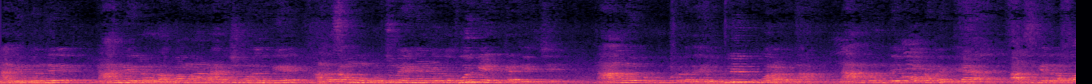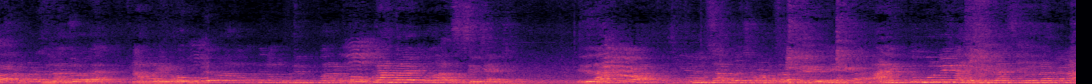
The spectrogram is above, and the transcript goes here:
அன்னைக்கு வந்து நாங்க ஒரு அப்பா அம்மா அடிச்சு போனதுக்கு அந்த சமூகம் ஒற்றுமை என்னங்கிறது ஊருக்கே எடுத்து காட்டிடுச்சு. நாங்களும் இப்ப கூப்பிடுறது உள்ளிருப்பு போராட்டம் தான். நாங்க வந்து ஓட்டம் வைக்க அரசுக்கு எதிராக போராட்டம் பண்ணுறதுலாம் சொல்லல. நம்ம எவ்வளவு பேர் வந்து நம்ம உள்ளிருப்பு போராட்டம் உட்கார்ந்தாலே போதும் அரசு செஞ்சாச்சு இதுதான் இப்போ ஊர் சார்பு சோழ சார்பு அனைத்து ஊர்லயும் நாங்க இப்படிதான் இருந்தாங்கன்னா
